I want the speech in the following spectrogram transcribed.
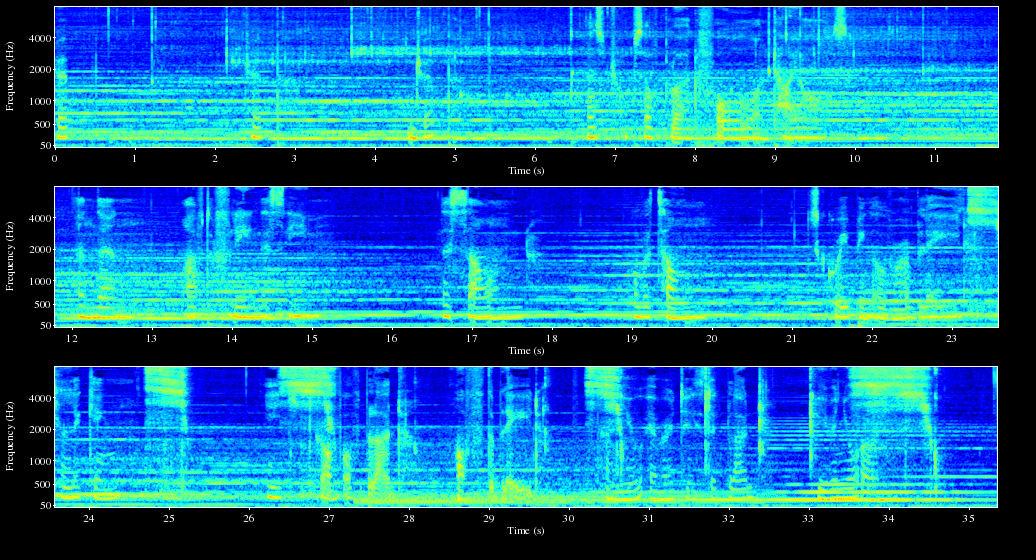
Drip, drip, drip, as drops of blood fall on tiles. And then, after fleeing the scene, the sound of a tongue scraping over a blade, licking each drop of blood off the blade. Have you ever tasted blood? Even your own?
